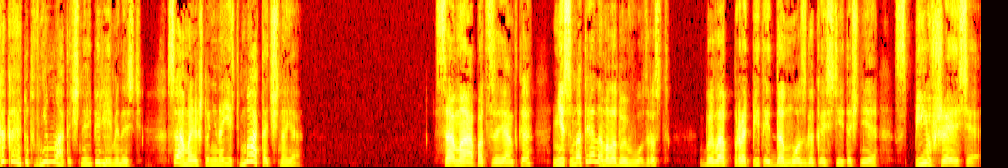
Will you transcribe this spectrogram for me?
Какая тут внематочная беременность? Самое, что ни на есть, маточная. Сама пациентка, несмотря на молодой возраст, была пропитой до мозга костей, точнее, спившаяся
